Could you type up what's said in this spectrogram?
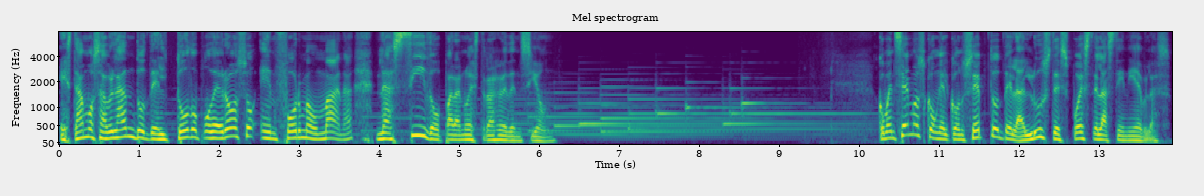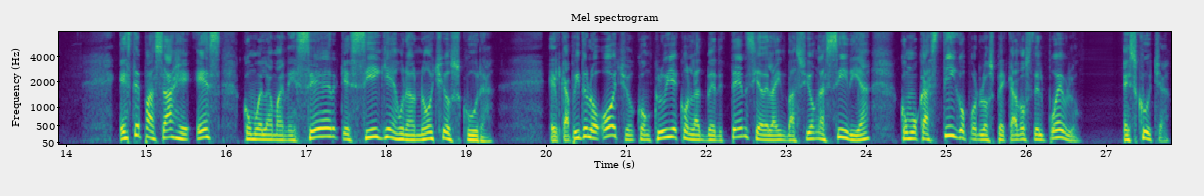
Estamos hablando del Todopoderoso en forma humana, nacido para nuestra redención. Comencemos con el concepto de la luz después de las tinieblas. Este pasaje es como el amanecer que sigue a una noche oscura. El capítulo 8 concluye con la advertencia de la invasión a Siria como castigo por los pecados del pueblo. Escucha.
